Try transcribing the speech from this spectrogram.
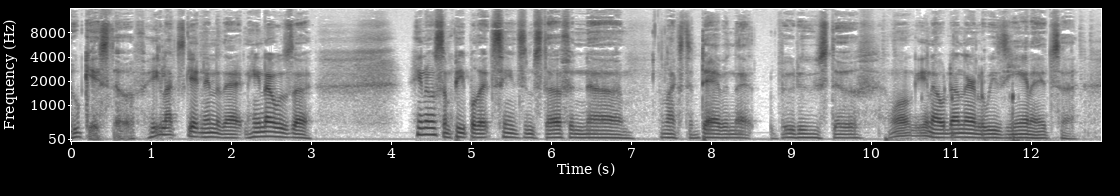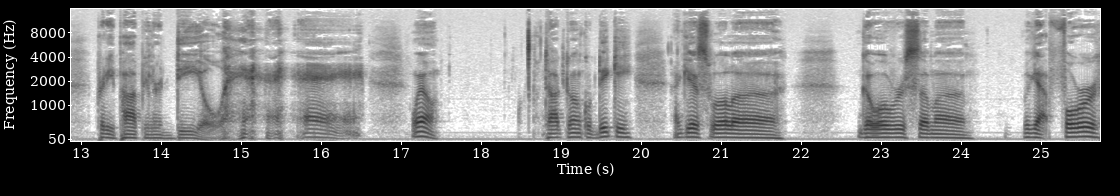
spooky stuff. He likes getting into that, and he knows uh, he knows some people that seen some stuff and uh, likes to dab in that voodoo stuff. Well, you know, down there in Louisiana, it's a pretty popular deal. well, talk to Uncle Dickie. I guess we'll uh, go over some. Uh, we got four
